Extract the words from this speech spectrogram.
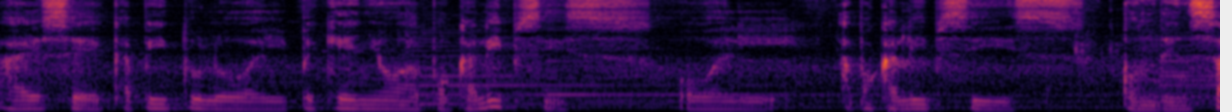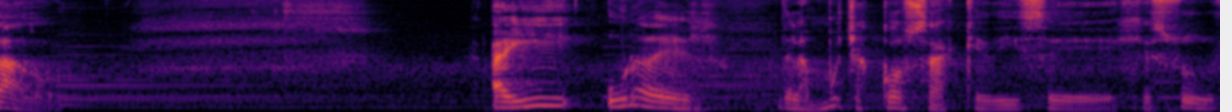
a ese capítulo el pequeño apocalipsis o el apocalipsis condensado Ahí una de, las muchas cosas que dice Jesús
